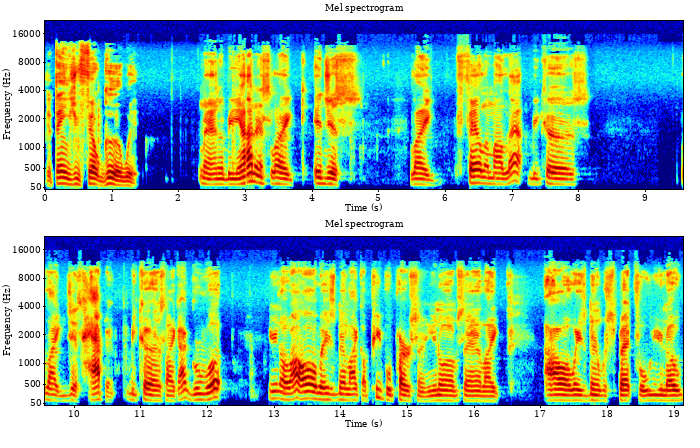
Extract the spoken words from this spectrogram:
the things you felt good with. Man, to be honest, like it just like fell in my lap because like just happened because like I grew up, you know, I always been like a people person, you know what I'm saying? Like I always been respectful, you know,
